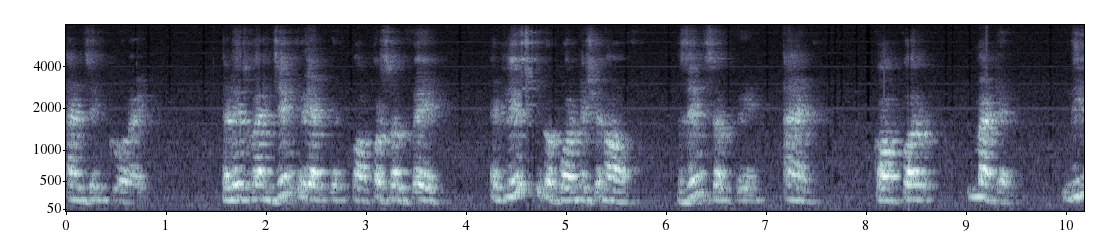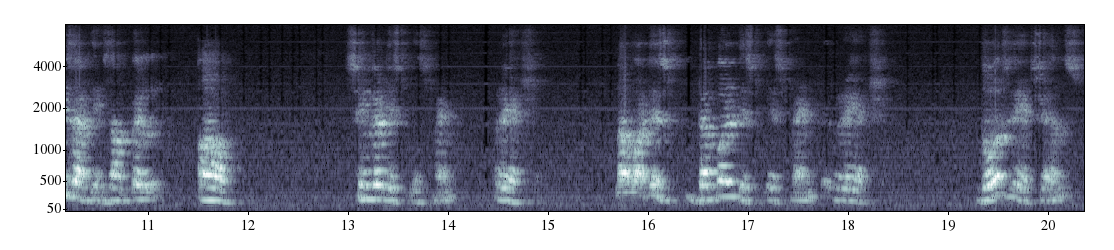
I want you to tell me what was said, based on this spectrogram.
and zinc chloride. That is when zinc reacts with copper sulfate, it leads to the formation of zinc sulfate and copper metal. These are the example of single displacement reaction. Now what is double displacement reaction? Those reactions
